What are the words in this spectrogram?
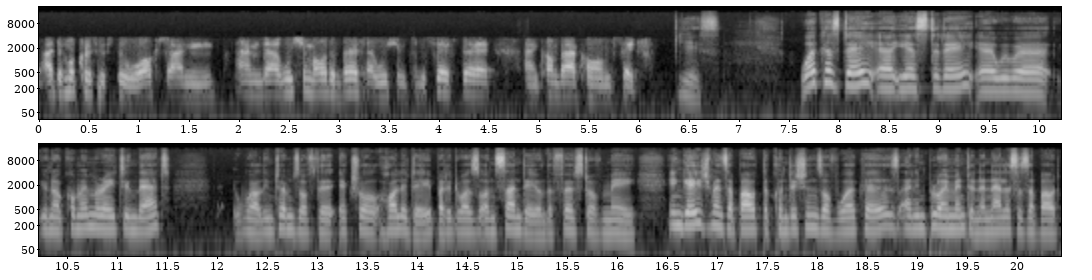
our democracy still works, and and I wish him all the best. I wish him to be safe there and come back home safe. Yes. Workers' Day uh, yesterday, uh, we were, you know, commemorating that well, in terms of the actual holiday, but it was on Sunday, on the 1st of May. Engagements about the conditions of workers, unemployment, and analysis about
